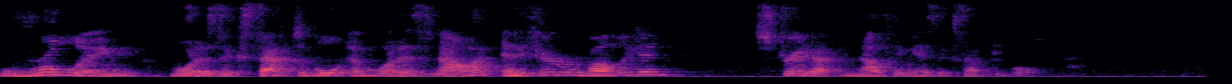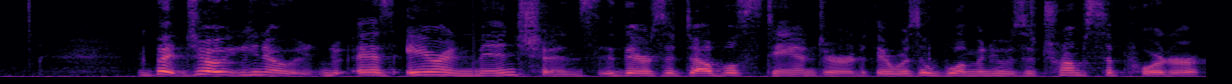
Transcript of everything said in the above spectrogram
ruling what is acceptable and what is not. And if you're a Republican, straight up, nothing is acceptable. But Joe, you know, as Erin mentions, there's a double standard. There was a woman who was a Trump supporter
